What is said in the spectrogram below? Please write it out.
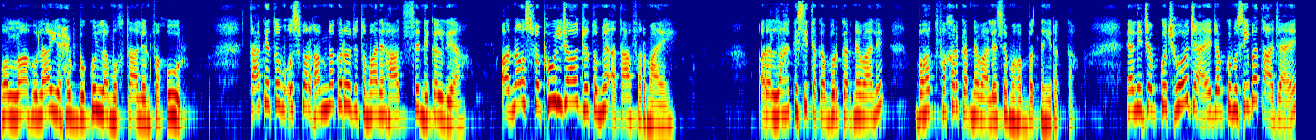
و اللہ یحب کل مختال فخور۔ تاکہ تم اس پر غم نہ کرو جو تمہارے ہاتھ سے نکل گیا اور نہ اس پہ پھول جاؤ جو تمہیں عطا فرمائے۔ اور اللہ کسی تکبر کرنے والے، بہت فخر کرنے والے سے محبت نہیں رکھتا۔ یعنی جب کچھ ہو جائے، جب کوئی مصیبت آ جائے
